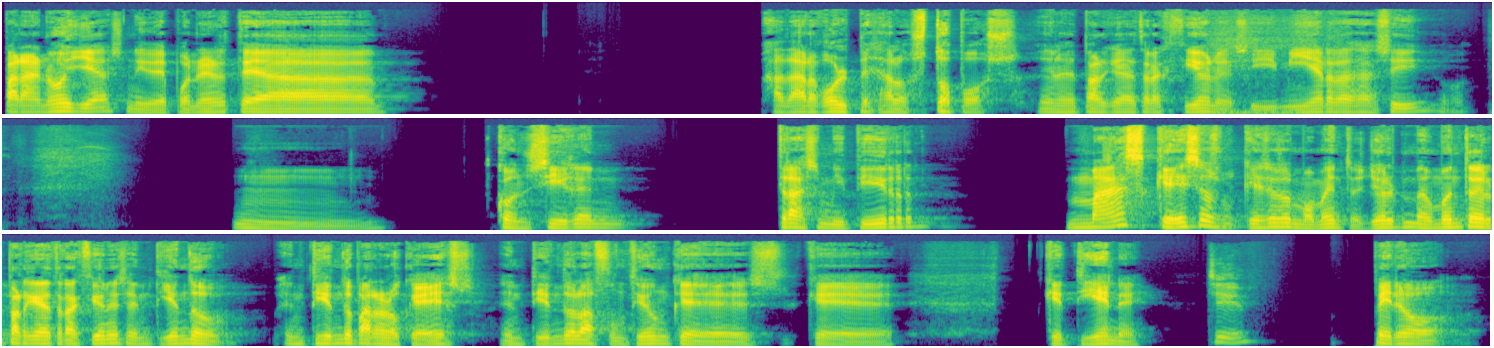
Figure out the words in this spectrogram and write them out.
paranoias, ni de ponerte a. a dar golpes a los topos en el parque de atracciones y mierdas así, mm, consiguen transmitir más que esos, que esos momentos. Yo el momento del parque de atracciones entiendo, entiendo para lo que es, entiendo la función que, es, que, que tiene Sí. pero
